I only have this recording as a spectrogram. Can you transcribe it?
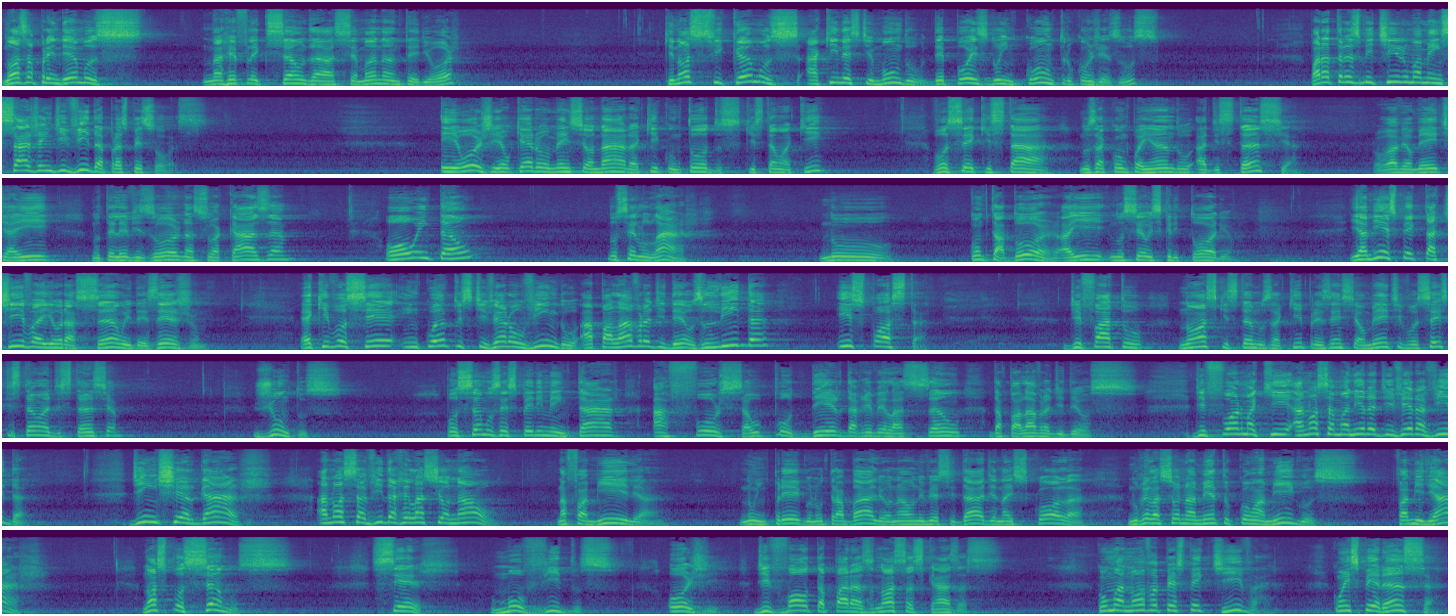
Nós aprendemos na reflexão da semana anterior que nós ficamos aqui neste mundo depois do encontro com Jesus para transmitir uma mensagem de vida para as pessoas. E hoje eu quero mencionar aqui com todos que estão aqui, você que está nos acompanhando à distância, provavelmente aí no televisor, na sua casa, ou então no celular, no computador, aí no seu escritório. E a minha expectativa e oração e desejo é que você, enquanto estiver ouvindo a palavra de Deus lida e exposta, de fato, nós que estamos aqui presencialmente, vocês que estão à distância, juntos, possamos experimentar a força, o poder da revelação da palavra de Deus de forma que a nossa maneira de ver a vida, de enxergar a nossa vida relacional, na família, no emprego, no trabalho, na universidade, na escola, no relacionamento com amigos, familiar, nós possamos ser movidos hoje de volta para as nossas casas, com uma nova perspectiva com esperança,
